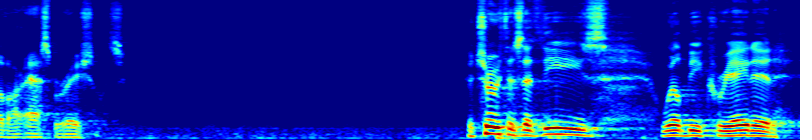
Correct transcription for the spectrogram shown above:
of our aspirations. The truth is that these will be created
